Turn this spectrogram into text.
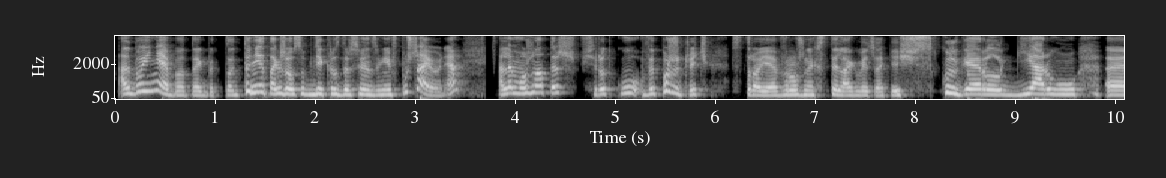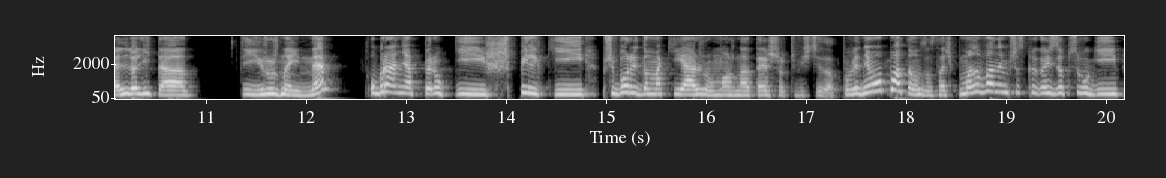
albo i nie, bo to, jakby to, to nie tak, że osób nie crossdressujących nie wpuszczają, nie? Ale można też w środku wypożyczyć stroje w różnych stylach, wiecie, jakieś schoolgirl, giaru, e, lolita i różne inne. Ubrania, peruki, szpilki, przybory do makijażu można też oczywiście za odpowiednią opłatą zostać pomalowanym przez kogoś z obsługi.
